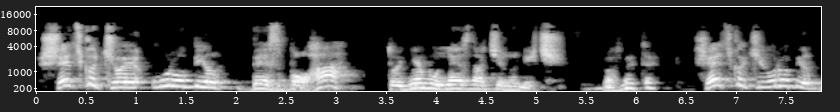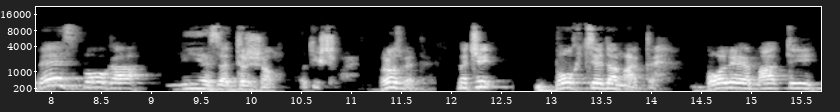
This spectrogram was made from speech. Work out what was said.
Všetko, čo je urobil bez Boha, to njemu ne značilo nič. Rozumete? Všetko, čo je urobil bez Boga, nije zadržal. Otišlo je. Rozumete? Znači, Bog chce da mate. Bolje je mati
